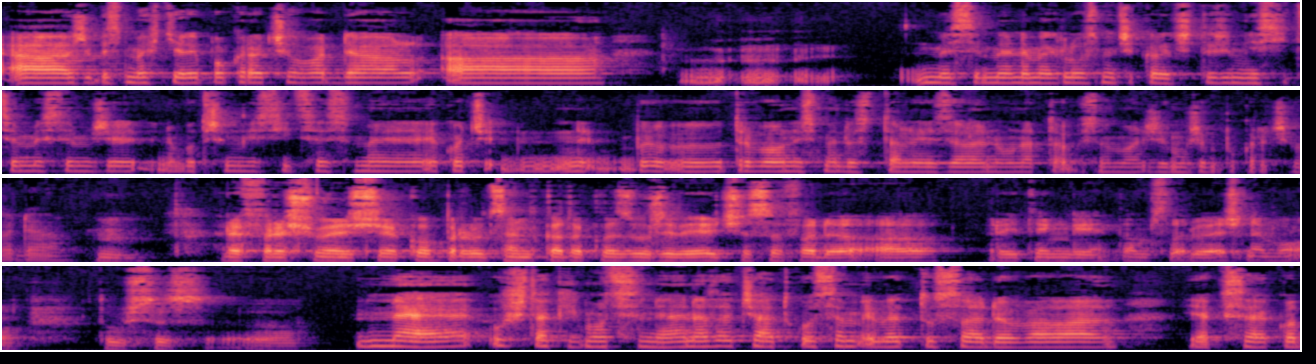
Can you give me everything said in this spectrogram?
a že bychom chtěli pokračovat dál a myslím, nevím, jak dlouho jsme čekali, čtyři měsíce, myslím, že, nebo tři měsíce jsme, jako či, ne, trvalo, než jsme dostali zelenou na to, aby jsme mohli, že můžeme pokračovat dál. Hmm. Refreshuješ jako producentka takhle zuřivě i ČSFD a ratingy tam sleduješ, nebo to už se uh, ne, už taky moc ne. Na začátku jsem Ivetu sledovala, jak se jako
